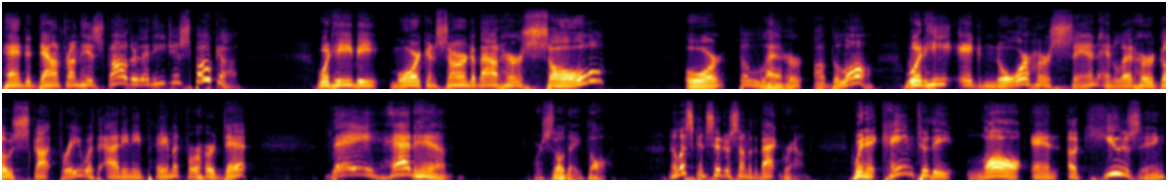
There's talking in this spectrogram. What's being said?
handed down from his father that he just spoke of. Would he be more concerned about her soul or the letter of the law? Would he ignore her sin and let her go scot free without any payment for her debt? They had him, or so they thought. Now let's consider some of the background. When it came to the law and accusing,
